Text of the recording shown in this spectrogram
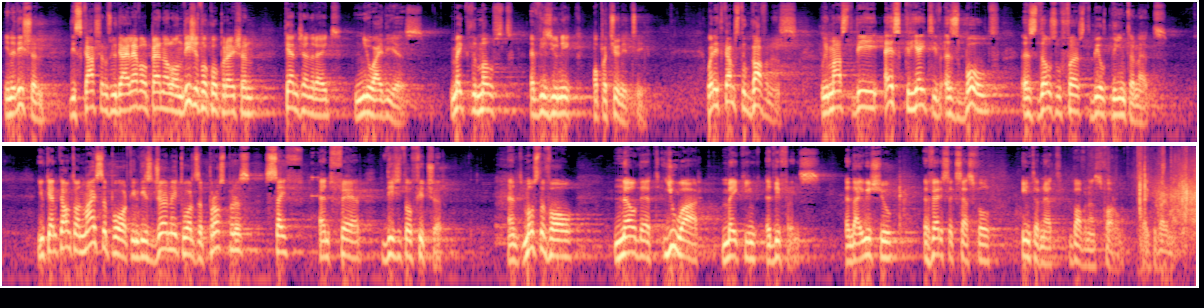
In addition, discussions with the high-level panel on digital cooperation can generate new ideas. Make the most of this unique opportunity. When it comes to governance, we must be as creative, as bold as those who first built the Internet. You can count on my support in this journey towards a prosperous, safe and fair digital future. And most of all, know that you are making a difference. And I wish you a very successful Internet Governance Forum. Thank you very much.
